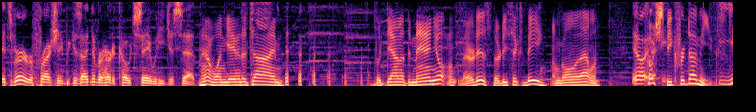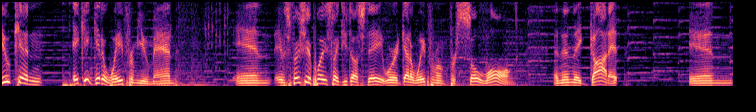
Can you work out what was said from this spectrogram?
it's very refreshing because I'd never heard a coach say what he just said. One game at a time. Look down at the manual. Oh, there it is, 36B. I'm going with that one. You know, Coach speak for dummies. you can it can get away from you, man. And especially a place like Utah State where it got away from them for so long and then they got it and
